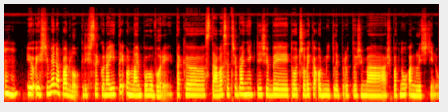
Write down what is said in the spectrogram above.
Mm-hmm. Jo, ještě mě napadlo, když se konají ty online pohovory, tak uh, stává se třeba někdy, že by toho člověka odmítli, protože má špatnou angličtinu,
